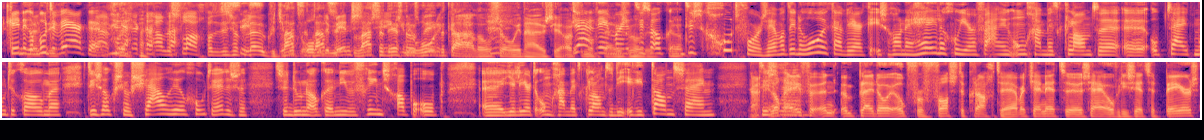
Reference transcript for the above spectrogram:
Kinderen moeten werken. Ja, lekker aan de slag. Want het is ook leuk. Want je laat, onder de mensen. Laat ze desnoods mee betalen of zo in huis. Ja, als ja nee, maar het is, ook, het is goed voor ze. Want in de horeca werken is gewoon een hele goede ervaring. Omgaan met klanten, uh, op tijd moeten komen. Het is ook sociaal heel goed. Hè? Dus ze, ze doen ook uh, nieuwe vriendschappen op. Uh, je leert omgaan met klanten die irritant zijn. Ja, is, nog uh, even een, een, pleidooi ook voor vaste krachten. Hè? Wat jij net zei over die ZZP'ers.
